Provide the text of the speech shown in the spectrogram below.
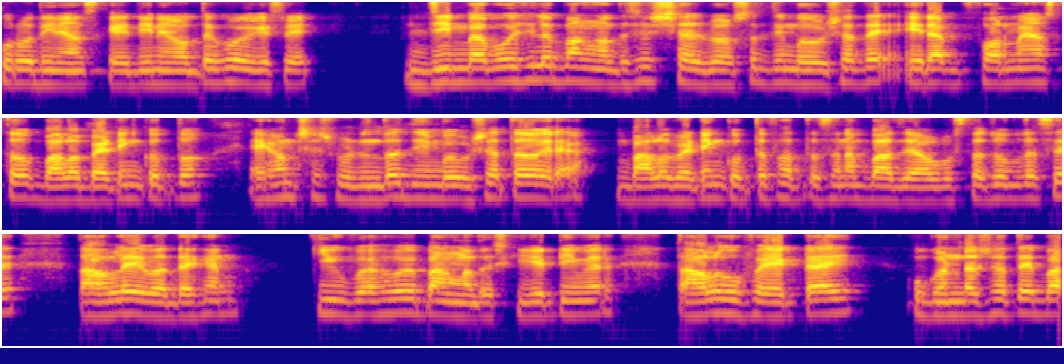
পুরো দিন আজকে, দিনের অর্ধেক হয়ে গেছে। জিম্বাবু ছিল বাংলাদেশের শেষ ব্যবস্থা জিম্বাবুর সাথে। এরা ফর্মে আসতো, ভালো ব্যাটিং করতো। এখন শেষ পর্যন্ত জিম্বাবুর সাথেও এরা ভালো ব্যাটিং করতে পারতেছে না। বাজে অবস্থা চলতেছে। তাহলে এবার দেখেন কি উপায় হবে বাংলাদেশ ক্রিকেট টিমের তাহলে উপায় একটাই, উগান্ডার সাথে বা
